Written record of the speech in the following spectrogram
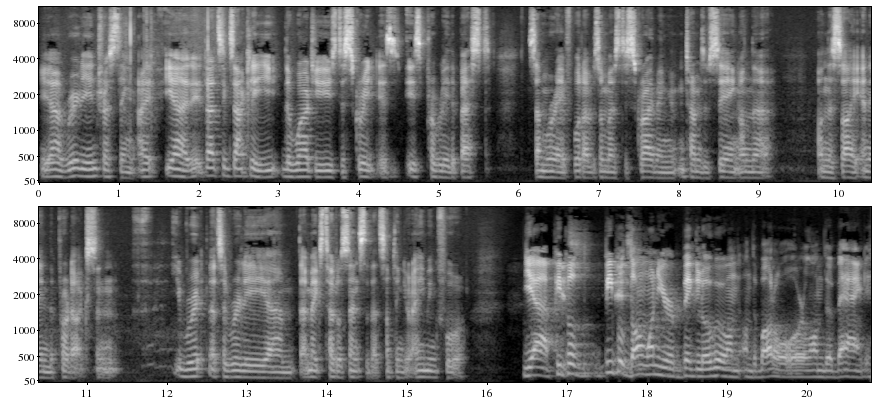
Yeah, really interesting. I yeah, that's exactly the word you use. Discreet is is probably the best summary of what I was almost describing in terms of seeing on the on the site and in the products. And re- that's a really um, that makes total sense that that's something you're aiming for. Yeah, people people don't want your big logo on, on the bottle or on the bag.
